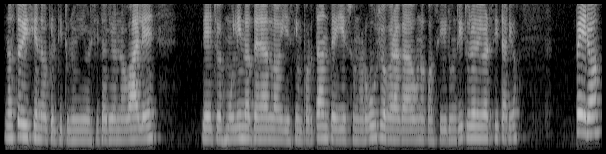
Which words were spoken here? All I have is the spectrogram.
No estoy diciendo que el título universitario no vale. De hecho, es muy lindo tenerlo y es importante y es un orgullo para cada uno conseguir un título universitario. Pero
